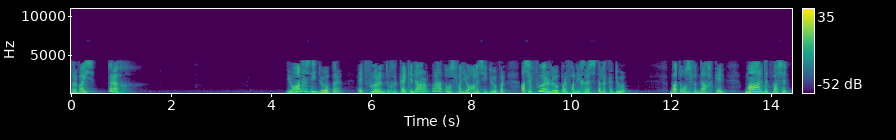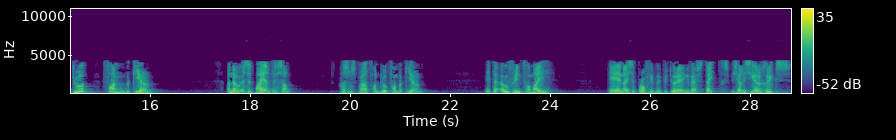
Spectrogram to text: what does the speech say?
verwys terug. Johannes die Doper het vorentoe gekyk en daarom praat ons van Johannes die Doper as 'n voorloper van die Christelike doop wat ons vandag ken. Maar dit was 'n doop van bekering. En nou is dit baie interessant as ons praat van doop van bekering. Het 'n ou vriend van my en hy's 'n prof by Pretoria Universiteit, gespesialiseer in Grieks.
